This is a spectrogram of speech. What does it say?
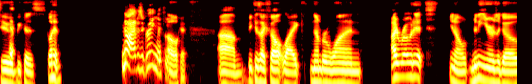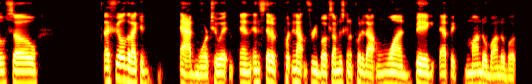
to Yeah. because. Go ahead. No, I was agreeing with you. Oh, okay. Um, because I felt like number one, I wrote it, you know, many years ago, so I feel that I could add more to it. And instead of putting it out in three books, I'm just going to put it out in one big epic Mondo Bondo book.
